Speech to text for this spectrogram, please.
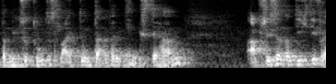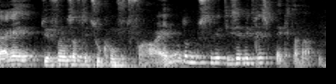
damit zu tun, dass Leute unter anderem Ängste haben. Abschließend an dich die Frage, dürfen wir uns auf die Zukunft freuen oder müssen wir diese mit Respekt erwarten?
